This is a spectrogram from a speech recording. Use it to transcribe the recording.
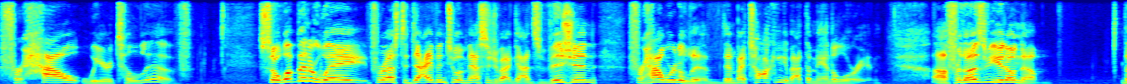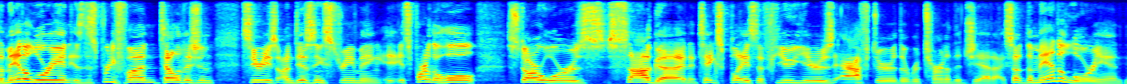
for how we are to live. So, what better way for us to dive into a message about God's vision for how we're to live than by talking about The Mandalorian? Uh, for those of you who don't know, The Mandalorian is this pretty fun television series on Disney streaming. It's part of the whole Star Wars saga, and it takes place a few years after the Return of the Jedi. So, The Mandalorian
